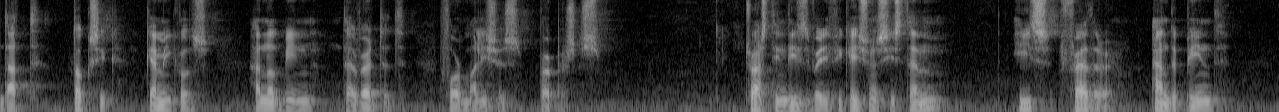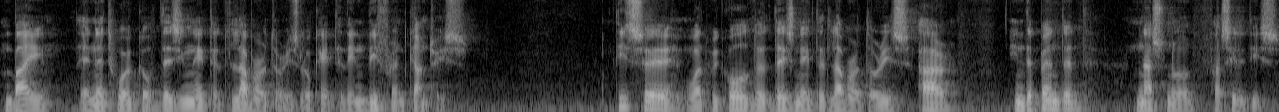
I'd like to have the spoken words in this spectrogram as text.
that toxic chemicals are not being diverted for malicious purposes. Trust in this verification system is further underpinned by a network of designated laboratories located in different countries. These, uh, what we call the designated laboratories, are independent national facilities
